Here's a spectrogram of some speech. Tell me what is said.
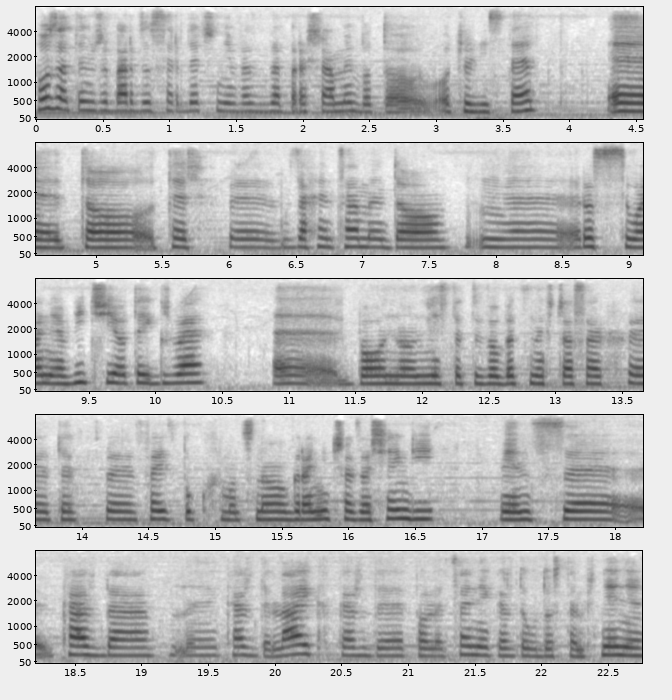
poza tym, że bardzo serdecznie Was zapraszamy, bo to oczywiste, e, to też zachęcamy do rozsyłania wici o tej grze, bo no niestety w obecnych czasach ten Facebook mocno ogranicza zasięgi więc e, każda, e, każdy like, każde polecenie, każde udostępnienie,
